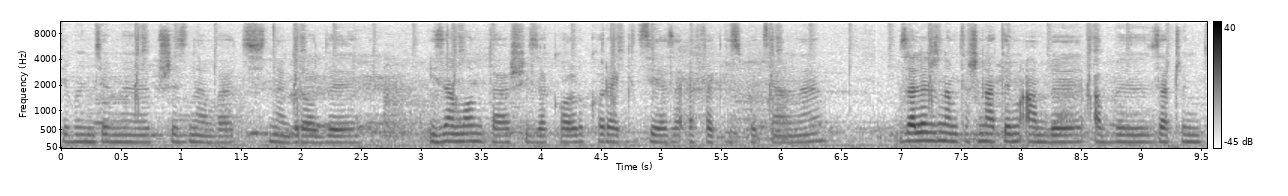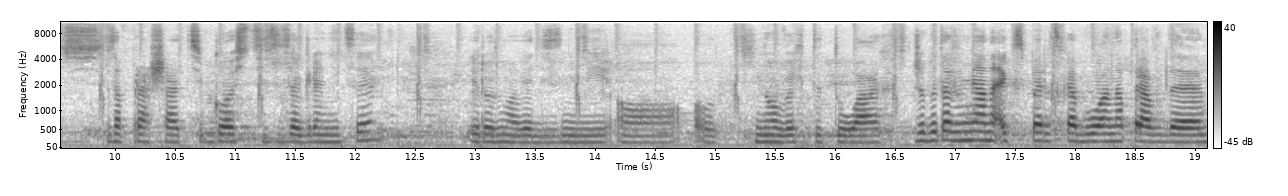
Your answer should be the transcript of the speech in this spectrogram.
gdzie będziemy przyznawać nagrody i za montaż, i za korekcję, za efekty specjalne. Zależy nam też na tym, aby, aby zacząć zapraszać gości z zagranicy i rozmawiać z nimi o, o kinowych tytułach, żeby ta wymiana ekspercka była naprawdę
